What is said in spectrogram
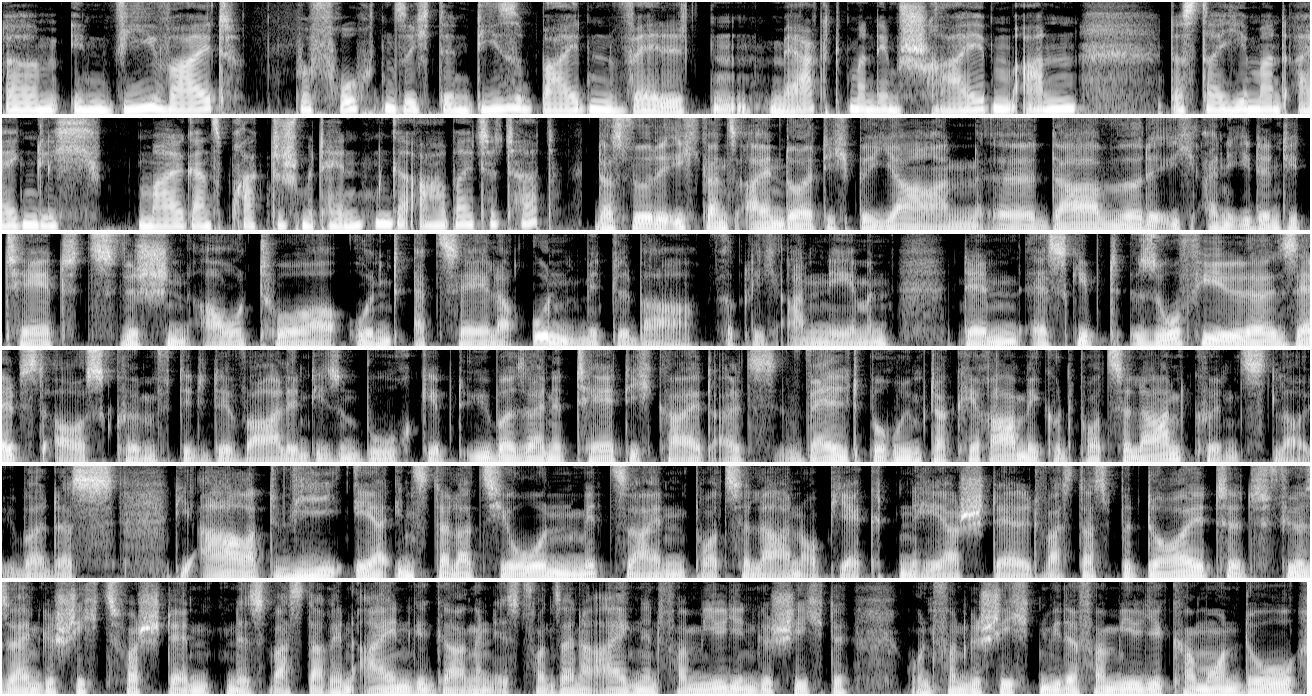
Ähm, inwieweit befruchten sich denn diese beiden Welten? Merkt man dem Schreiben an, dass da jemand eigentlich mal ganz praktisch mit Händen gearbeitet hat? Das würde ich ganz eindeutig bejahen. Äh, da würde ich eine Identität zwischen Autor und Erzähler unmittelbar wirklich annehmen. Denn es gibt so viele Selbstauskünfte, die de Waal in diesem Buch gibt, über seine Tätigkeit als weltberühmter Keramik- und Porzellankünstler, über das, die Art, wie er Installationen mit seinen Porzellanobjekten herstellt, was das bedeutet für sein Geschichtsverständnis, was darin eingegangen ist von seiner eigenen Familiengeschichte und von Geschichten wie der Familie Camondo.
